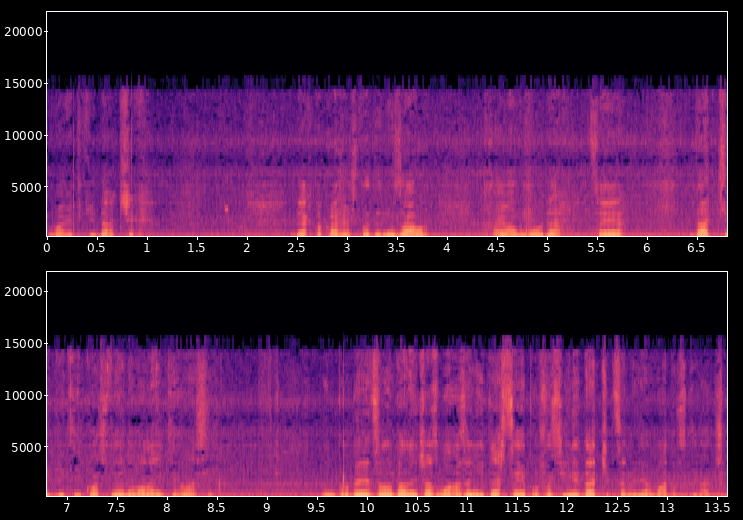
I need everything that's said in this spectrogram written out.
Маю такий датчик. Дехто каже, що динозавр. Хай вам буде. Це датчик, який коштує немаленькі гроші. Він продається на даний час в магазині теж. Це є професійний датчик, це не є аматорський датчик.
